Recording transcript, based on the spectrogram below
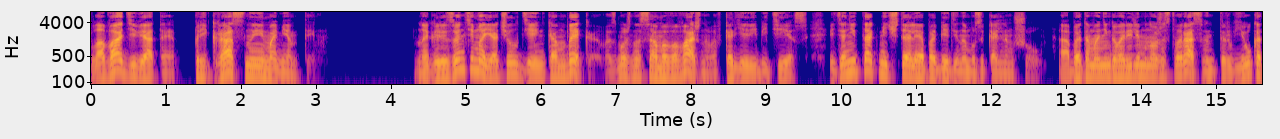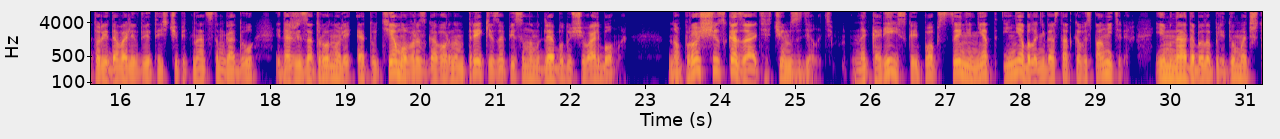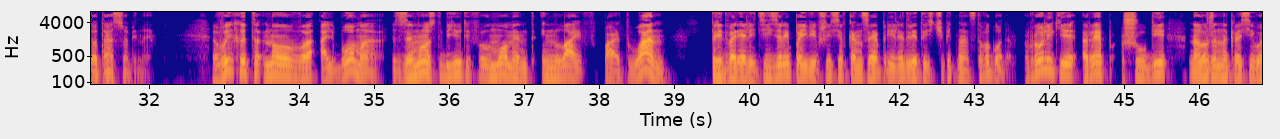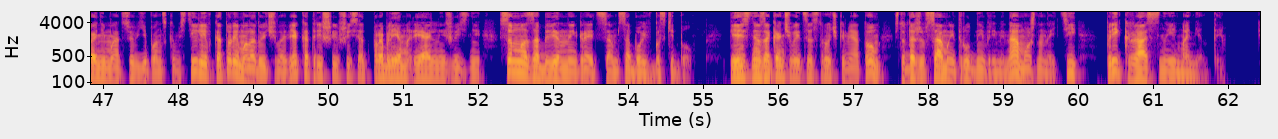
Глава 9. Прекрасные моменты. На горизонте маячил день камбэка, возможно, самого важного в карьере BTS, ведь они так мечтали о победе на музыкальном шоу. Об этом они говорили множество раз в интервью, которые давали в 2015 году, и даже затронули эту тему в разговорном треке, записанном для будущего альбома. Но проще сказать, чем сделать. На корейской поп-сцене нет и не было недостатка в исполнителях. Им надо было придумать что-то особенное. Выход нового альбома The Most Beautiful Moment in Life Part 1 предваряли тизеры, появившиеся в конце апреля 2015 года. В ролике рэп Шуги наложен на красивую анимацию в японском стиле, в которой молодой человек, отрешившись от проблем реальной жизни, самозабвенно играет сам собой в баскетбол. Песня заканчивается строчками о том, что даже в самые трудные времена можно найти прекрасные моменты.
